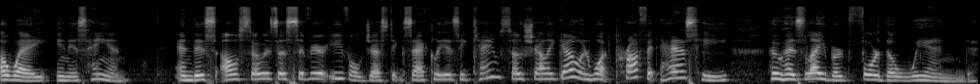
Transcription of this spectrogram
away in his hand. And this also is a severe evil, just exactly as he came, so shall he go. And what profit has he who has labored for the wind?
